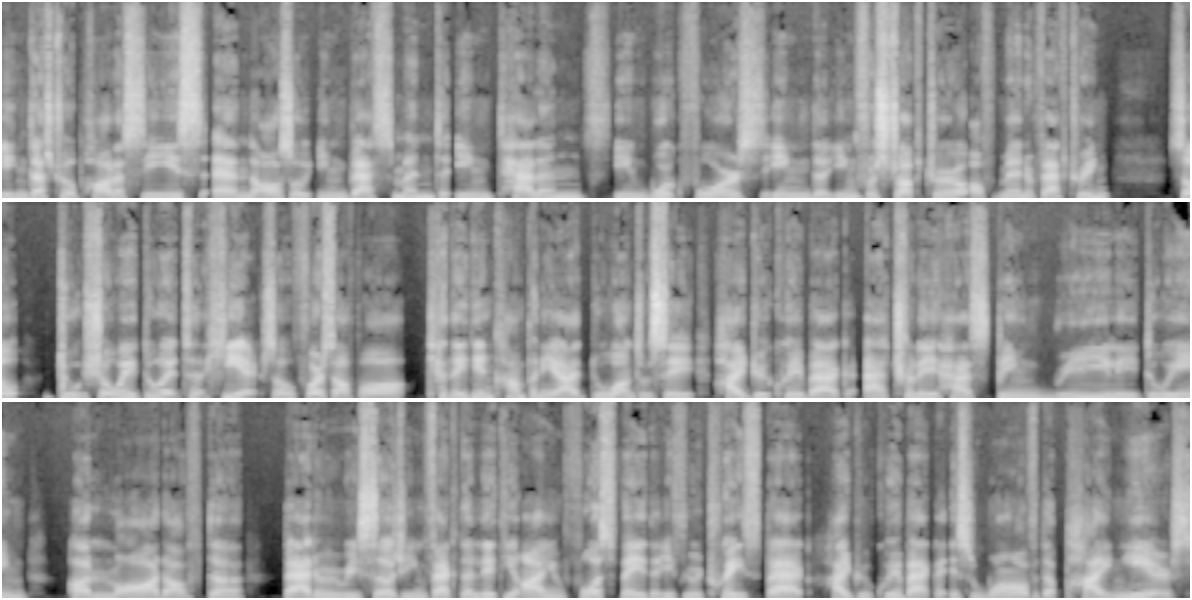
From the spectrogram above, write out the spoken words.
industrial policies and also investment in talents, in workforce, in the infrastructure of manufacturing. So do shall we do it here? So first of all, Canadian company, I do want to say Hydro-Quebec actually has been really doing a lot of the battery research. In fact, the lithium iron phosphate, if you trace back, Hydro-Quebec is one of the pioneers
